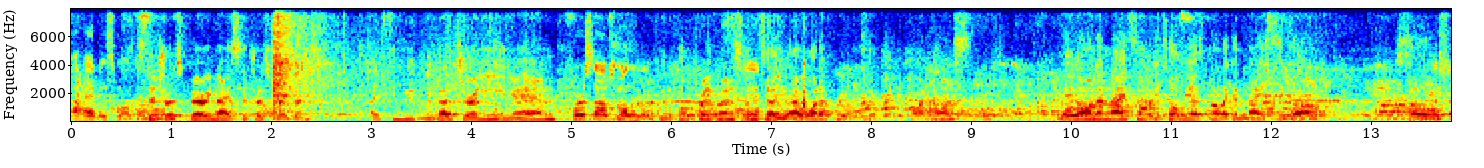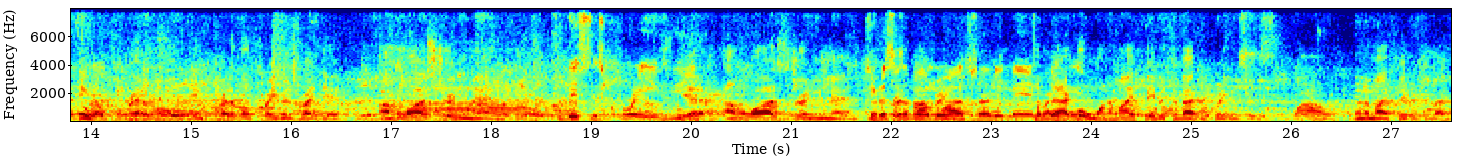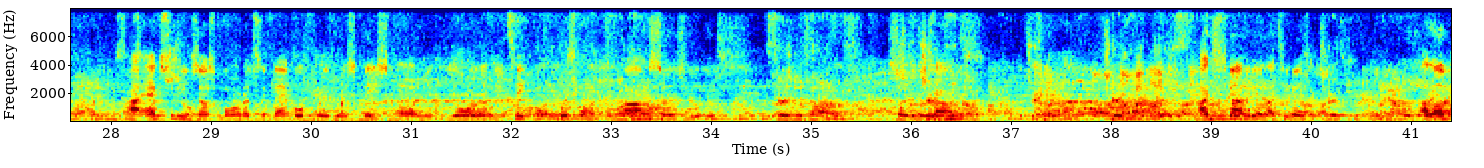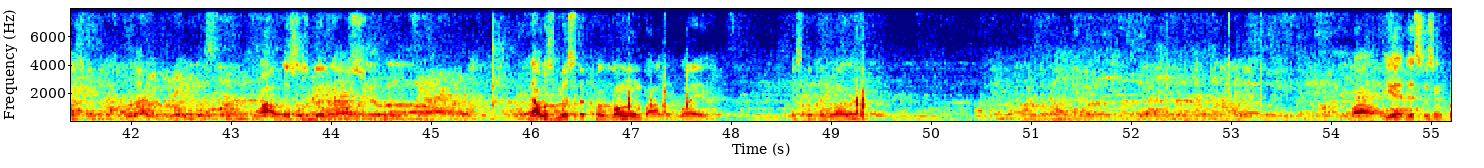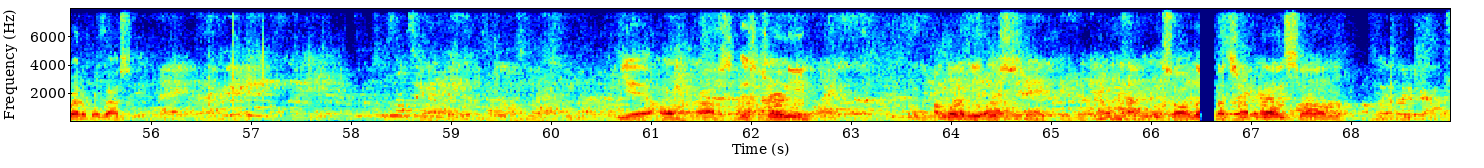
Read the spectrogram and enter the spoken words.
I haven't smelled that. Citrus, very nice citrus fragrance. I see you. You got Journey in your hand. First time smelling it. Beautiful fragrance. Let me tell you, I wore that fragrance at a birthday party once. Later on the night, somebody told me I smelled like a nice cigar. So That's a good one. incredible, incredible fragrance right there. Amouage Journey man. This is crazy. Yeah, Amouage Journey. So this is Incredible Amouage fragrance. Journey right Tobacco, here. one of my favorite tobacco fragrances. Wow. One of my favorite tobacco fragrances. I actually sure. just bought a tobacco fragrance based on your take on it. Which one? Um, Serge Lutens. Serge Lutens. Serge. Lutens. I just got it in like two days ago. I love it. Wow, this is good, guys. That was Mr. Cologne, by the way. Mr. Cologne. Wow, yeah, this is incredible, guys. Yeah, oh my gosh, this journey, I'm gonna need this. So let's touch up on some.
